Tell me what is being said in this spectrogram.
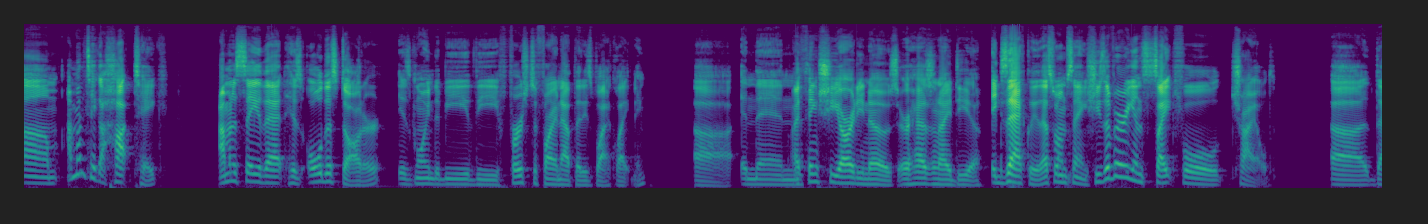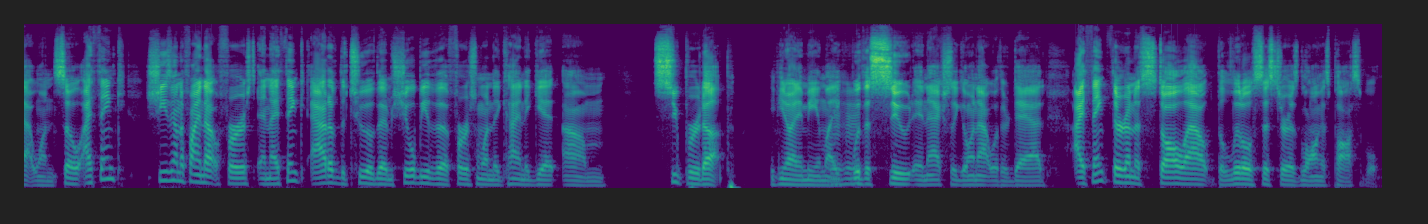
Um, I'm gonna take a hot take. I'm gonna say that his oldest daughter is going to be the first to find out that he's Black Lightning. Uh, and then I think she already knows or has an idea. Exactly. That's what I'm saying. She's a very insightful child. Uh, that one. So I think she's gonna find out first, and I think out of the two of them, she'll be the first one to kind of get um supered up, if you know what I mean, like Mhm. with a suit and actually going out with her dad. I think they're gonna stall out the little sister as long as possible.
